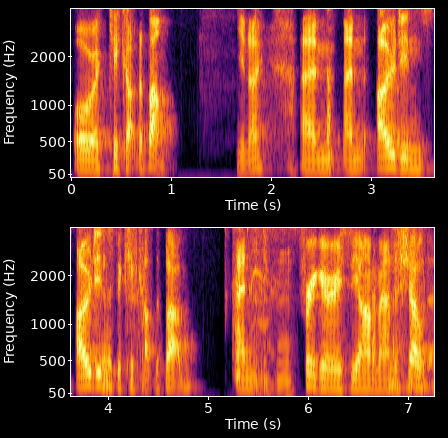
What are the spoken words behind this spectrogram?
or a kick up the bum. You know, um, and Odin's Odin's the kick up the bum, and Frigga is the arm around the shoulder.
